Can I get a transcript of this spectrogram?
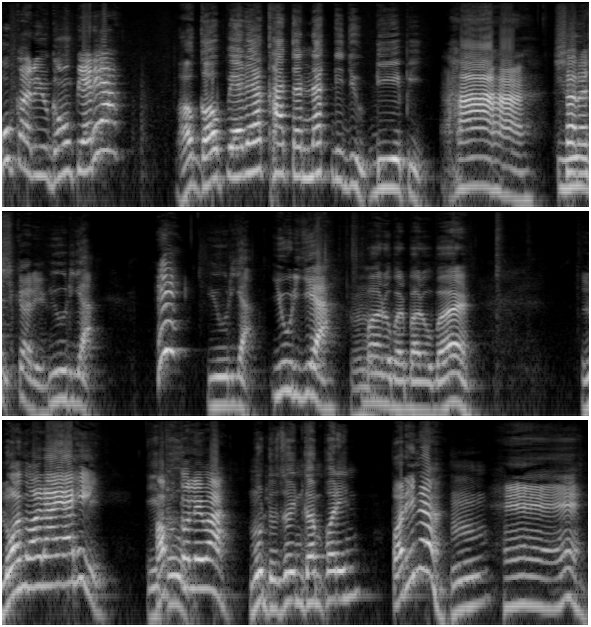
શું કર્યું? ઘઉં પહેર્યા? હા ઘઉં પહેર્યા ખાતર નાખ દીધું ડીએપી હા હા. સરસ કર્યું યુરિયા. હે? યુરિયા. યુરિયા. બરોબર બરોબર. લોન વાળા આયા હી? તો- હપ્તો લેવા? મોઢું જોઈને ગમ પડીને પરી ને હે.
